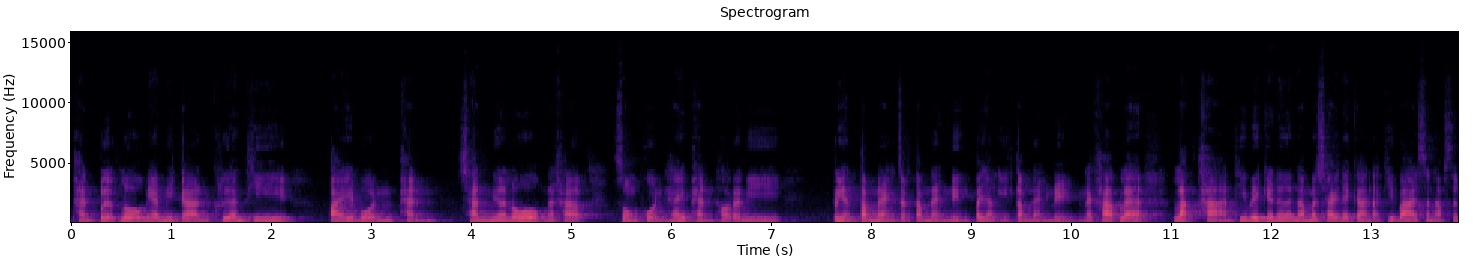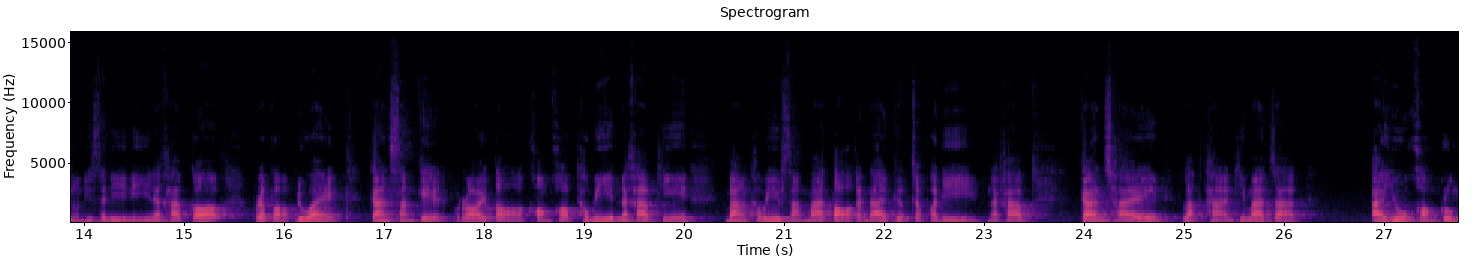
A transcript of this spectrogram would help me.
แผ่นเปลือกโลกเนี่ยมีการเคลื่อนที่ไปบนแผ่นชั้นเนื้อโลกนะครับ ส่งผลให้แผ่นธรณีเปลี่ยนตำแหน่งจากตำแหน่งหนึ่งไปยังอีกตำแหน่งหนึ่งนะครับ และหลักฐานที่เวเกเนอร์นำมาใช้ในการอธิบายสนับสนุนทฤษฎีนี้นะครับ ก็ประกอบด้วย การสังเกตรอยต่อของขอบทวีปนะครับที่บางทวีปสามารถต่อกันได้เกือบจะพอดีนะครับ การใช้หลักฐานที่มาจากอายุของกลุ่ม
